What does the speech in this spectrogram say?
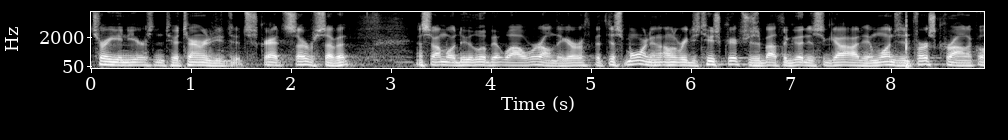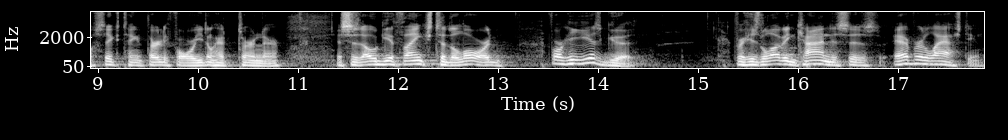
trillion years into eternity to, scratch the surface of it. And so I'm going to do a little bit while we're on the earth. But this morning, I'm going to read you two scriptures about the goodness of God. And one's in 1 Chronicle 16 34. You don't have to turn there. It says, Oh, give thanks to the Lord, for he is good, for his loving kindness is everlasting.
